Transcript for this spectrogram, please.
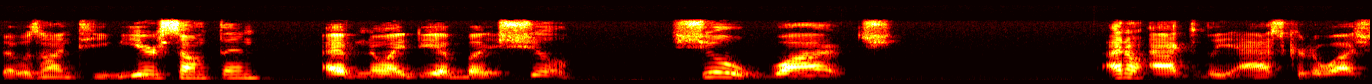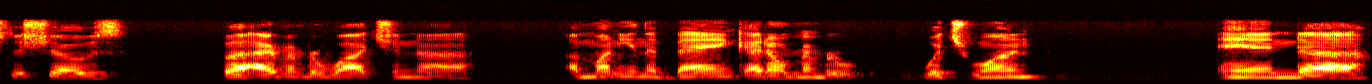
that was on TV or something. I have no idea, but she'll she'll watch. I don't actively ask her to watch the shows, but I remember watching uh, a Money in the Bank. I don't remember which one, and uh,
